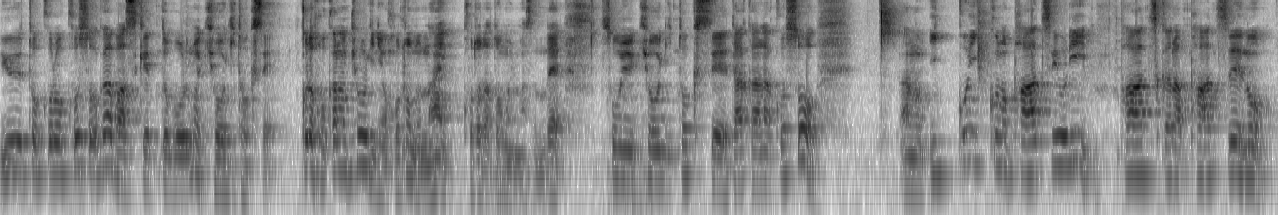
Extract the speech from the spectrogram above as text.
いうところこそがバスケットボールの競技特性。これは他の競技にはほとんどないことだと思いますのでそういう競技特性だからこそあの一個一個のパーツよりパーツからパーツへの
